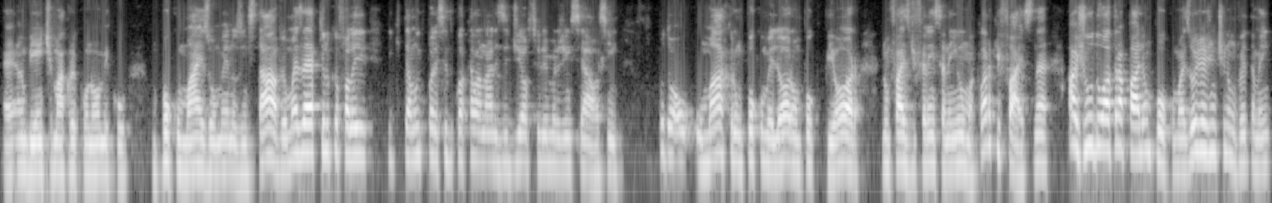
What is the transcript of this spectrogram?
é, ambiente macroeconômico um pouco mais ou menos instável, mas é aquilo que eu falei e que está muito parecido com aquela análise de auxílio emergencial. Assim, o macro um pouco melhor ou um pouco pior não faz diferença nenhuma. Claro que faz, né? Ajuda ou atrapalha um pouco, mas hoje a gente não vê também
